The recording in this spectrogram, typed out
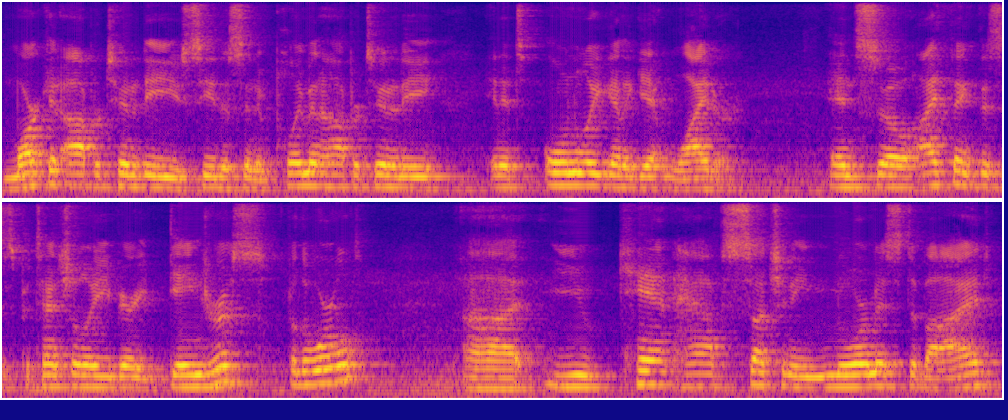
market opportunity, you see this in employment opportunity, and it's only going to get wider. And so I think this is potentially very dangerous for the world. Uh, you can't have such an enormous divide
